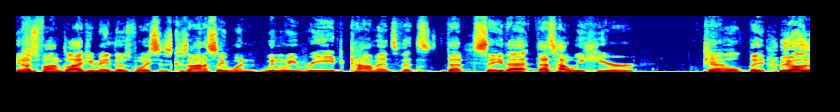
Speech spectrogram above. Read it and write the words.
You know, it's fun. I'm glad you made those voices because honestly, when when we read comments that's that say that, that's how we hear people. They, yeah,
